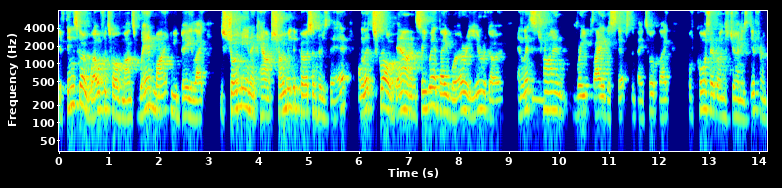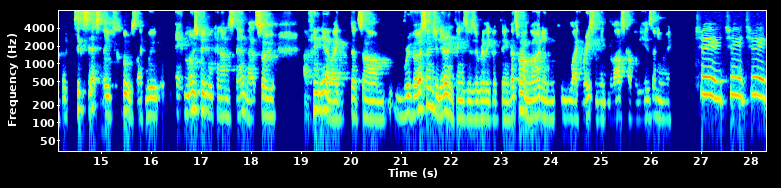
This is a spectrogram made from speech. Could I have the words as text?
if things go well for 12 months, where might you be? Like, show me an account, show me the person who's there, and let's scroll down and see where they were a year ago, and let's mm. try and replay the steps that they took. Like, of course, everyone's journey is different, but success leaves clues. Like we, most people can understand that. So I think yeah, like that's um, reverse engineering things is a really good thing. That's what I'm learning like recently in the last couple of years, anyway. True, true, true.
